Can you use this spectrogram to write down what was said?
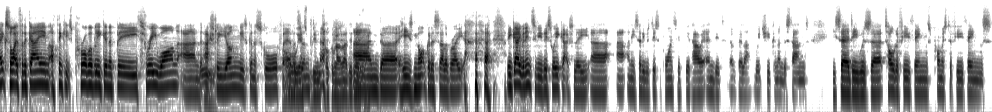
Excited for the game. I think it's probably going to be 3 1, and Ooh. Ashley Young is going to score for oh, Everton. Yes, we didn't talk about that, did we? and uh, he's not going to celebrate. he gave an interview this week, actually, uh, and he said he was disappointed with how it ended at Villa, which you can understand. He said he was uh, told a few things, promised a few things,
